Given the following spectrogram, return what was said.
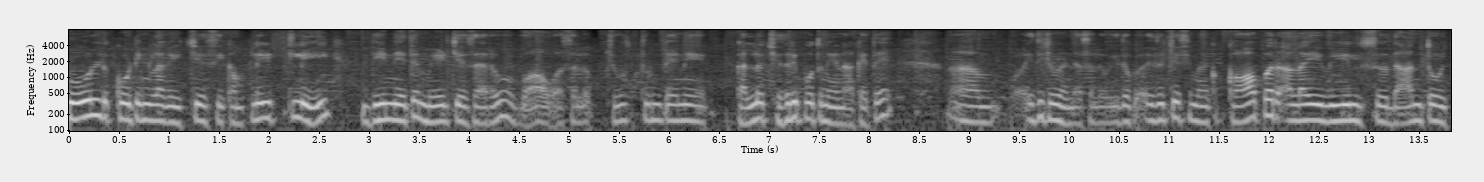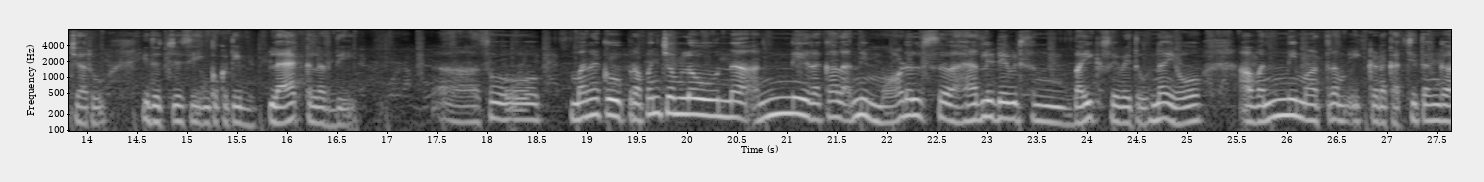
గోల్డ్ కోటింగ్ లాగా ఇచ్చేసి కంప్లీట్లీ దీన్ని అయితే మేడ్ చేశారు. వావ్ అసలు చూస్తుంటేనే కళ్ళు చెదిరిపోతున్నాయి నాకైతే. ఇది చూడండి అసలు ఇది ఒక ఇది వచ్చేసి మనకు కాపర్ అలై వీల్స్ దాంతో ఇచ్చారు. ఇది వచ్చేసి ఇంకొకటి బ్లాక్ కలర్ది. సో మనకు ప్రపంచంలో ఉన్న అన్ని రకాల అన్ని మోడల్స్ హ్యార్లీ డేవిడ్సన్ బైక్స్ ఏవైతే ఉన్నాయో అవన్నీ మాత్రం ఇక్కడ ఖచ్చితంగా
